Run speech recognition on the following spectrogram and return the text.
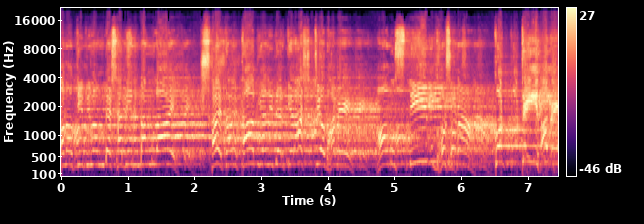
অনতিবিলম্বে স্বাধীন বাংলায় শয়তান কাদিয়ানিদেরকে রাষ্ট্রীয়ভাবে অমুসলিম ঘোষণা করতেই হবে।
